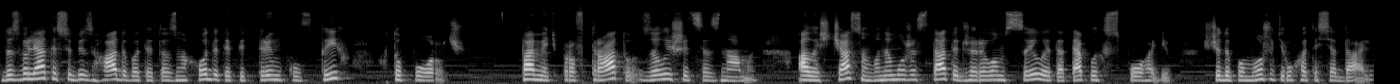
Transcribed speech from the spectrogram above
дозволяти собі згадувати та знаходити підтримку в тих, хто поруч. Пам'ять про втрату залишиться з нами, але з часом вона може стати джерелом сили та теплих спогадів, що допоможуть рухатися далі.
